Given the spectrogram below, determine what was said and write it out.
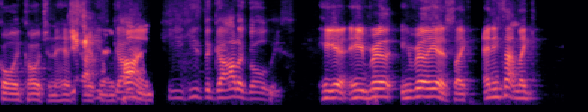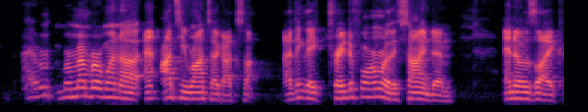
goalie coach in the history Yeah, of He's mankind. He, he's the god of goalies. He he really he really is. Like anytime, like I re- remember when uh Antti Raanta got, I think they traded for him or they signed him, and it was like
